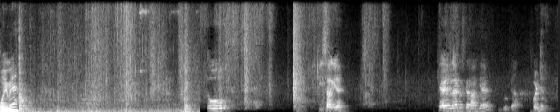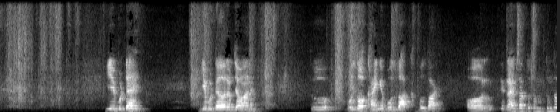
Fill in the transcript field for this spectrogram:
वहीं में। तो पीस आ गया। क्या है इब्राहिम इसका नाम क्या है? बुड्ढा। बुड्ढा। ये बुड्ढा है। ये बुड्ढा और हम जवान हैं। तो बुलडॉग खाएँगे। Bulldog bulldog. और इब्राहिम साहब तो तुम तुम तो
